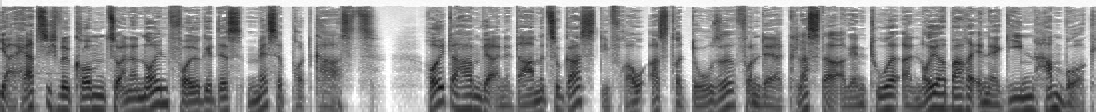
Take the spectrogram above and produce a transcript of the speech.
Ja, herzlich willkommen zu einer neuen Folge des Messe-Podcasts. Heute haben wir eine Dame zu Gast, die Frau Astrid Dose von der Clusteragentur Erneuerbare Energien Hamburg,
